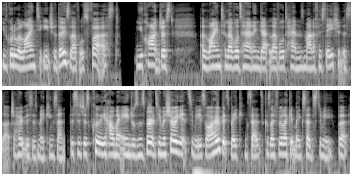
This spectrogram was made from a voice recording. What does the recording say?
You've got to align to each of those levels first. You can't just align to level 10 and get level 10's manifestation as such. I hope this is making sense. This is just clearly how my angels and spirit team are showing it to me. So I hope it's making sense because I feel like it makes sense to me. But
